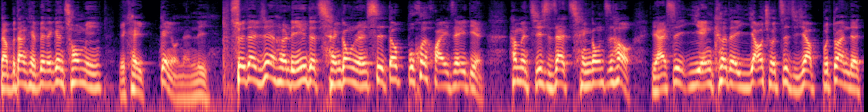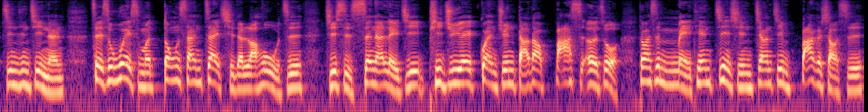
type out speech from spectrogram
那不但可以变得更聪明，也可以更有能力。所以在任何领域的成功人士都不会怀疑这一点。他们即使在成功之后，也还是严苛的要求自己要不断的精进技能。这也是为什么东山再起的老虎伍兹，即使深来累积 PGA 冠军达到八十二座，都还是每天进行将近八个小时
